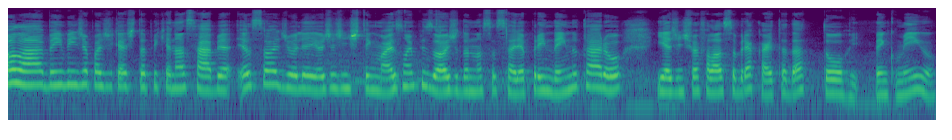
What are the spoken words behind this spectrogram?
Olá, bem-vindo ao podcast da Pequena Sábia. Eu sou a Julia e hoje a gente tem mais um episódio da nossa série Aprendendo Tarô e a gente vai falar sobre a carta da Torre. Vem comigo?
